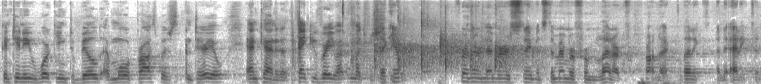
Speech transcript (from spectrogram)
continue working to build a more prosperous Ontario and Canada. Thank you very much, Mr. Thank you. Speaker. Further members' statements, the member from Lanark, Frontenac, Lennox, and Addington.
